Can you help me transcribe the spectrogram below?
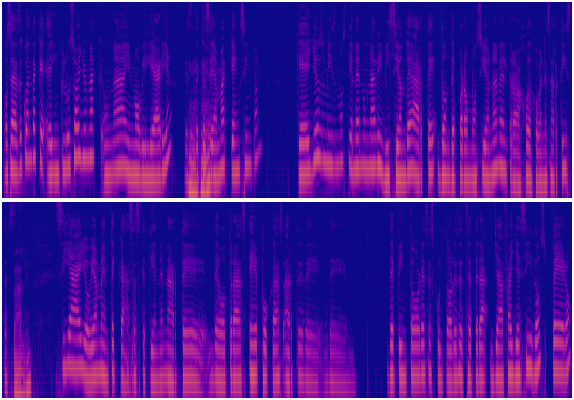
O sea, haz de cuenta que eh, incluso hay una, una inmobiliaria este, que se llama Kensington, que ellos mismos tienen una división de arte donde promocionan el trabajo de jóvenes artistas. Vale. Sí hay, obviamente, casas que tienen arte de otras épocas, arte de, de, de pintores, escultores, etcétera, ya fallecidos, pero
